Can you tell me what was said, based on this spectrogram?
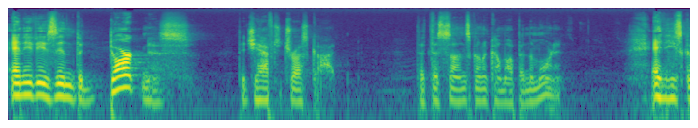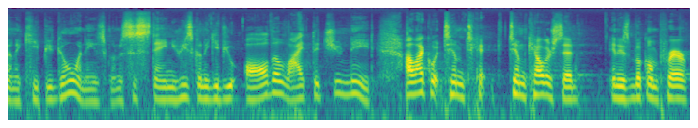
And it is in the darkness that you have to trust God that the sun's going to come up in the morning. And he's going to keep you going. He's going to sustain you. He's going to give you all the light that you need. I like what Tim, Tim Keller said in his book on prayer.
